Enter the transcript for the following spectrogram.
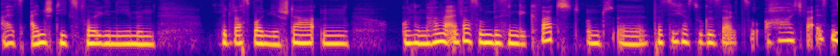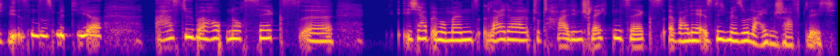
als Einstiegsfolge nehmen? Mit was wollen wir starten? Und dann haben wir einfach so ein bisschen gequatscht und äh, plötzlich hast du gesagt so, ah, ich weiß nicht, wie ist denn das mit dir? Hast du überhaupt noch Sex? Äh, ich habe im Moment leider total den schlechten Sex, äh, weil er ist nicht mehr so leidenschaftlich.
